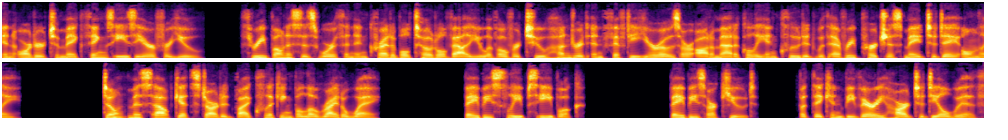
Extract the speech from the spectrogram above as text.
in order to make things easier for you, Three bonuses worth an incredible total value of over 250 euros are automatically included with every purchase made today only. Don't miss out get started by clicking below right away. Baby Sleeps ebook. Babies are cute, but they can be very hard to deal with.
